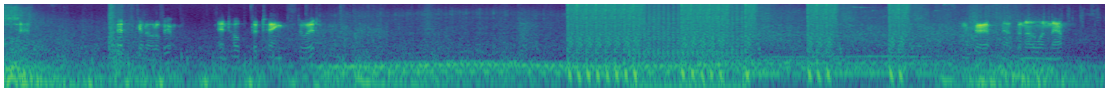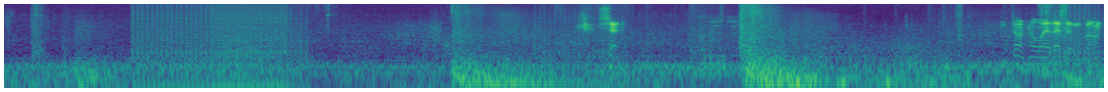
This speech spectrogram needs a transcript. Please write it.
Shit. Let's get out of here. And hope the tanks do it. Okay, there's another one now. Shit. Don't know why that didn't bounce.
